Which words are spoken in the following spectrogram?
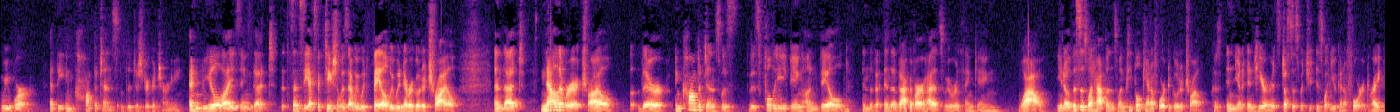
we were at the incompetence of the district attorney and realizing that, that since the expectation was that we would fail, we would never go to trial, and that now that we're at trial, their incompetence was was fully being unveiled in the in the back of our heads. We were thinking, "Wow, you know, this is what happens when people can't afford to go to trial." Because in in here, it's justice which is what you can afford, right?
